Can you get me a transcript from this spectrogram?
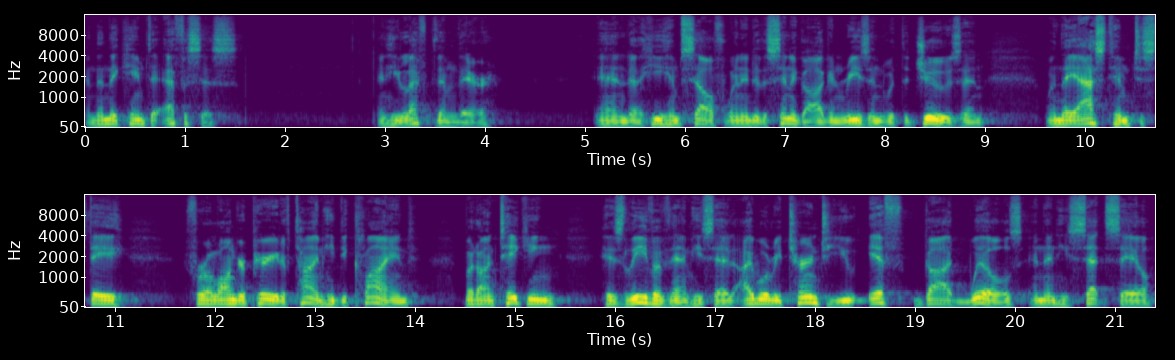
And then they came to Ephesus, and he left them there. And uh, he himself went into the synagogue and reasoned with the Jews. And when they asked him to stay for a longer period of time, he declined. But on taking his leave of them, he said, I will return to you if God wills. And then he set sail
